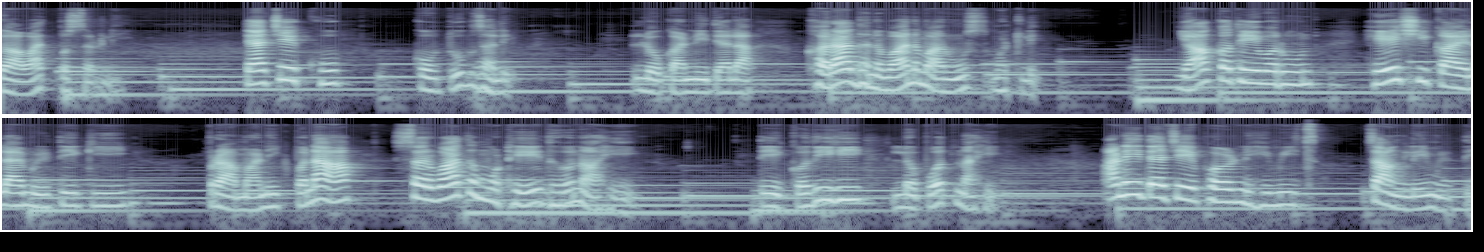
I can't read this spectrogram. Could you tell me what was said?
गावात पसरली. त्याचे खूप कौतुक झाले. लोकांनी त्याला खरा धनवान माणूस म्हटले. या कथेवरून हे शिकायला मिळते की प्रामाणिकपणा सर्वात मोठे धन आहे. ते कधीही लपत नाही आणि त्याचे फळ नेहमीच चांगले मिळते.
